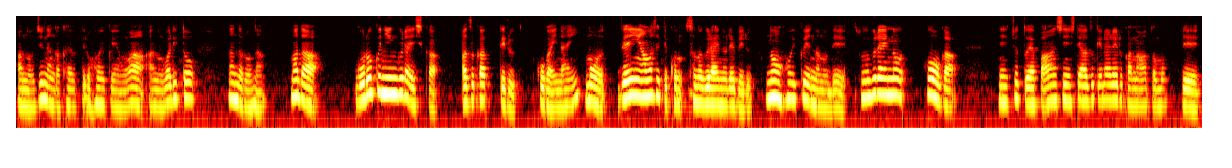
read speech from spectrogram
あの次男が通ってる保育園はあの割となんだろうなまだ56人ぐらいしか預かってる子がいない。もう全員合わせてこのそのぐらいのレベルの保育園なのでそのぐらいの方がねちょっとやっぱ安心して預けられるかなと思って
